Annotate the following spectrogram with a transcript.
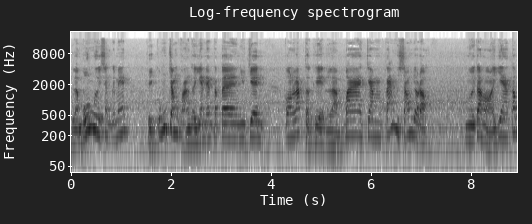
là 40 cm thì cũng trong khoảng thời gian delta t như trên, con lắc thực hiện là 386 dao động. Người ta hỏi gia tốc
